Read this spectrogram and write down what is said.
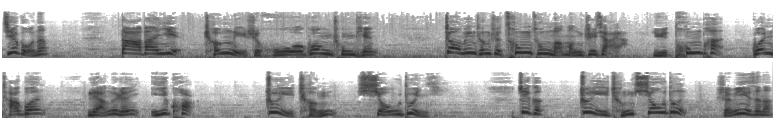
结果呢，大半夜城里是火光冲天，赵明诚是匆匆忙忙之下呀，与通判观察官两个人一块儿坠城。萧遁矣，这个坠城萧遁什么意思呢？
